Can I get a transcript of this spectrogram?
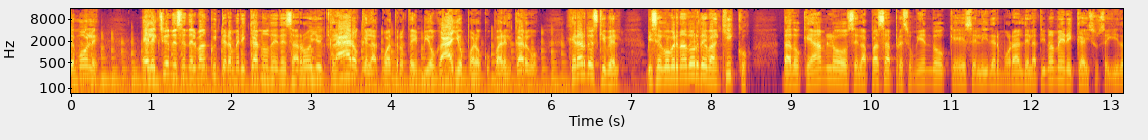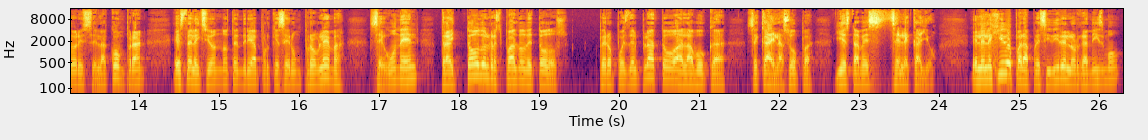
Demole. Elecciones en el Banco Interamericano de Desarrollo y claro que la 4T envió gallo para ocupar el cargo. Gerardo Esquivel, vicegobernador de Banjico. Dado que AMLO se la pasa presumiendo que es el líder moral de Latinoamérica y sus seguidores se la compran, esta elección no tendría por qué ser un problema. Según él, trae todo el respaldo de todos. Pero pues del plato a la boca se cae la sopa, y esta vez se le cayó. El elegido para presidir el organismo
